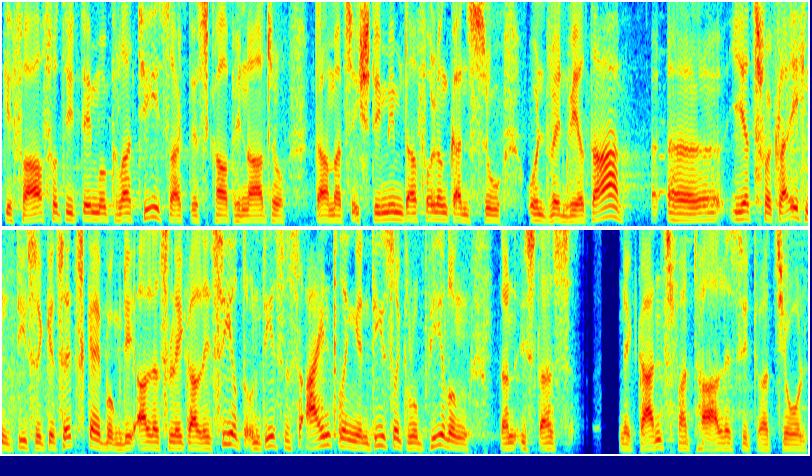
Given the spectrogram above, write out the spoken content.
Gefahr für die Demokratie, sagte Scarpinato damals. Ich stimme ihm da voll und ganz zu. Und wenn wir da äh, jetzt vergleichen, diese Gesetzgebung, die alles legalisiert und dieses Eindringen dieser Gruppierung, dann ist das eine ganz fatale Situation.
